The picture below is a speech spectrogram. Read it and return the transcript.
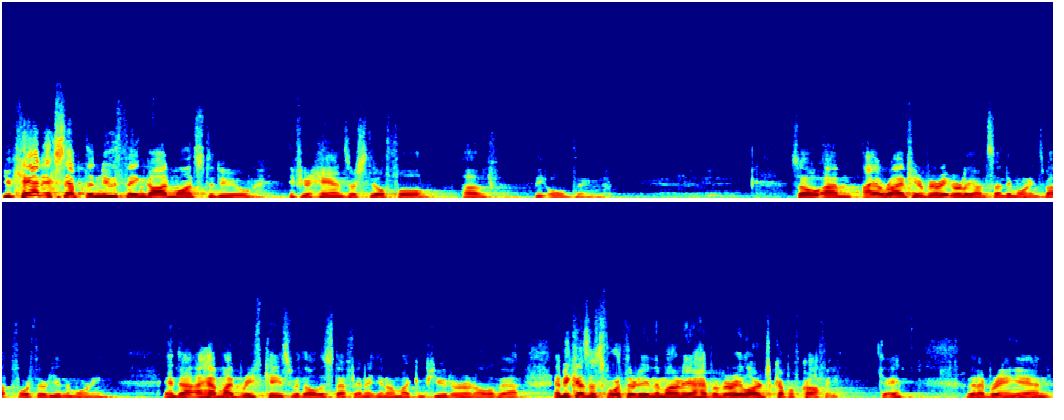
You can't accept the new thing God wants to do if your hands are still full of the old thing. So um, I arrive here very early on Sunday mornings, about 4:30 in the morning. And uh, I have my briefcase with all the stuff in it, you know, my computer and all of that. And because it's 4:30 in the morning, I have a very large cup of coffee, okay, that I bring in.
